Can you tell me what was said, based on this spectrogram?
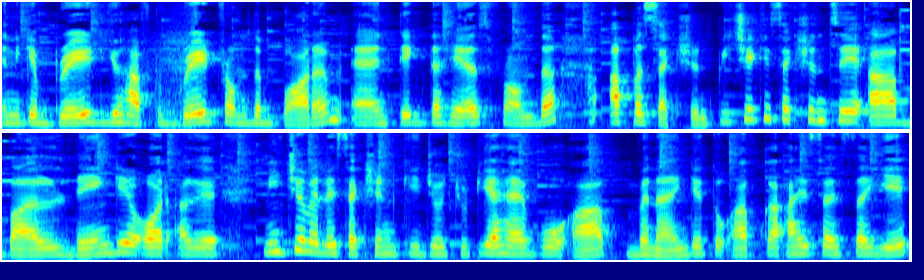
यानी कि braid you have to braid from the bottom and take the hairs from the upper section पीछे के सेक्शन से आप बाल देंगे और अगर नीचे वाले सेक्शन की जो चुटिया है वो आप बनाएँगे तो आपका आहिस्ता आहिस्ता ये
